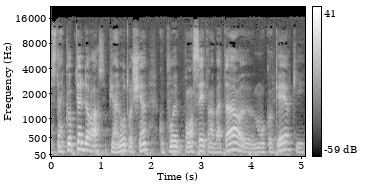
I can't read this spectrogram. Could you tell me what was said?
C'est un cocktail de race. Et puis un autre chien qu'on pourrait penser être un bâtard, mon cocker, qui,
